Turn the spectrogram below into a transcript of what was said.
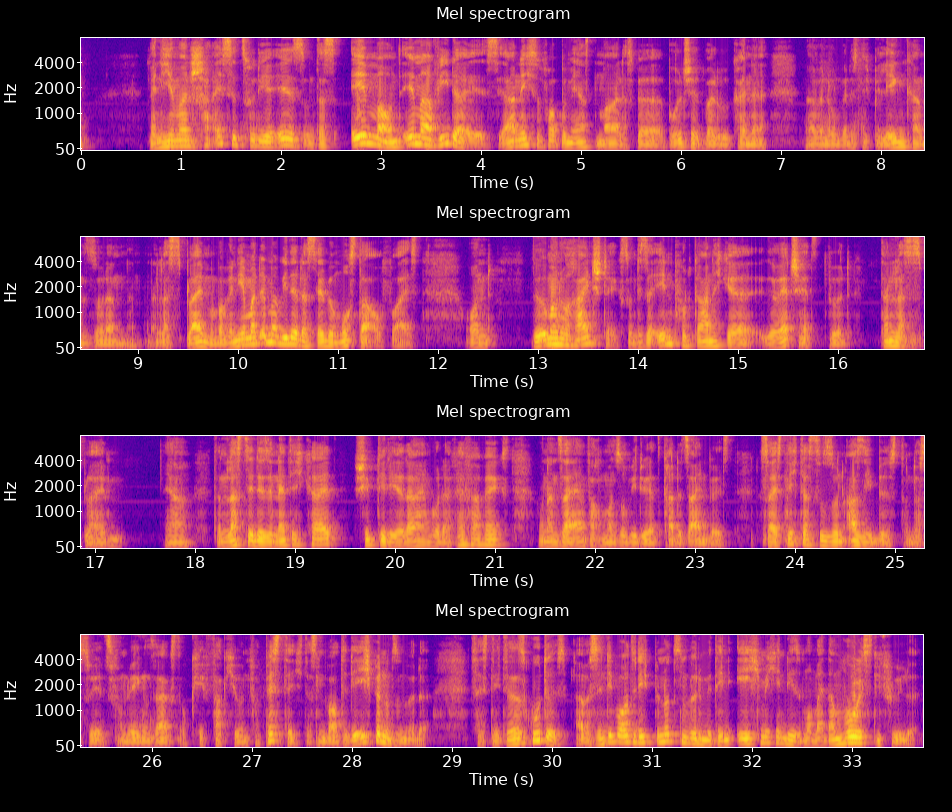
Wenn jemand scheiße zu dir ist und das immer und immer wieder ist, ja, nicht sofort beim ersten Mal, das wäre Bullshit, weil du keine, na, wenn du, wenn es nicht belegen kannst, so, dann, dann, dann lass es bleiben. Aber wenn jemand immer wieder dasselbe Muster aufweist und du immer nur reinsteckst und dieser Input gar nicht ge gewertschätzt wird, dann lass es bleiben. Ja, dann lass dir diese Nettigkeit, schieb dir die dahin, wo der Pfeffer wächst und dann sei einfach mal so, wie du jetzt gerade sein willst. Das heißt nicht, dass du so ein Assi bist und dass du jetzt von wegen sagst, okay, fuck you und verpiss dich. Das sind Worte, die ich benutzen würde. Das heißt nicht, dass es gut ist, aber es sind die Worte, die ich benutzen würde, mit denen ich mich in diesem Moment am wohlsten fühle.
